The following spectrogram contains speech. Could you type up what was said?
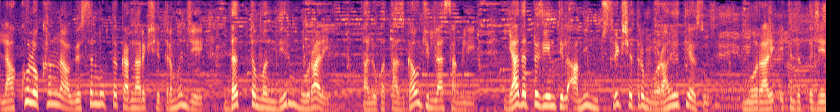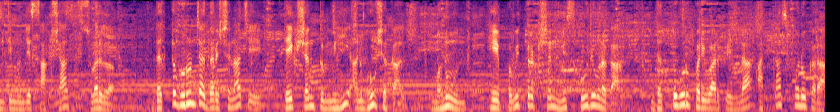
लाखो लोकांना व्यसनमुक्त करणारे क्षेत्र म्हणजे दत्त मंदिर मोराळे तालुका तासगाव जिल्हा सांगली. या दत्त जयंतीला आम्ही श्री क्षेत्र मोराळे येथे असू. मोराळे येथील दत्त जयंती म्हणजे साक्षात स्वर्ग. दत्तगुरूंच्या दर्शनाचे ते क्षण तुम्हीही अनुभवू शकाल. म्हणून हे पवित्र क्षण मिस होऊ देऊ नका. दत्तगुरू परिवार पेजला आत्ताच फॉलो करा.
